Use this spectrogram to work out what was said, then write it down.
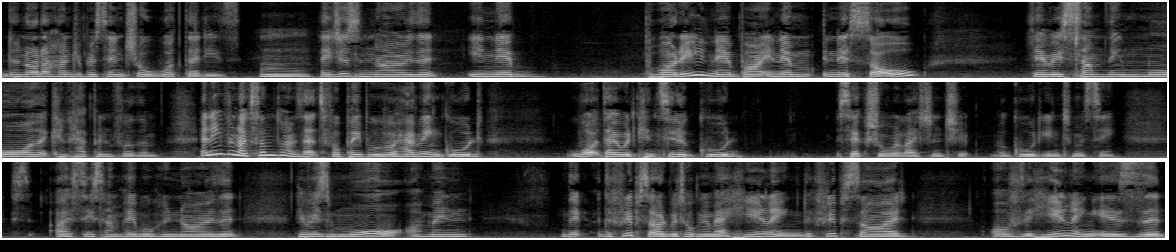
they're not hundred percent sure what that is. Mm. They just know that in their body, in their body, in their in their soul, there is something more that can happen for them. And even like sometimes that's for people who are having good, what they would consider good sexual relationship, a good intimacy. I see some people who know that there is more. I mean, the the flip side we're talking about healing. The flip side of the healing is that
